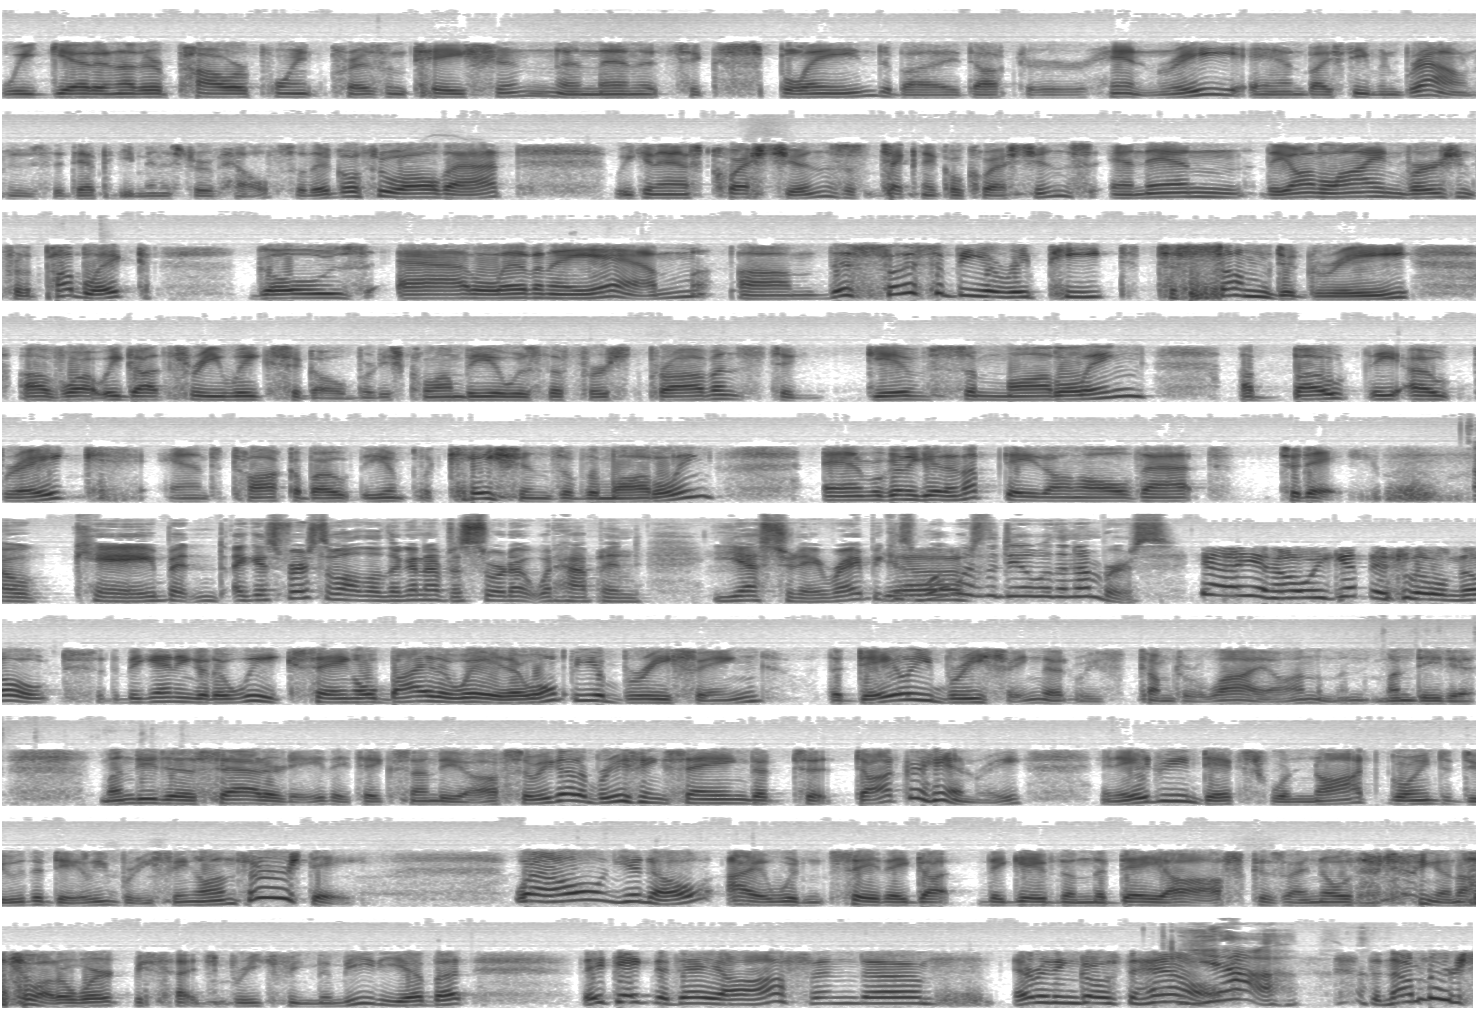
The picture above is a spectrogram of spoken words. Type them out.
we get another PowerPoint presentation, and then it's explained by Dr. Henry and by Stephen Brown, who's the Deputy Minister of Health. So they'll go through all that. We can ask questions, technical questions, and then the online version for the public goes at 11 a.m. Um, this so this would be a repeat to some degree of what we got three weeks ago. British Columbia was the first province to give some modeling about the outbreak and to talk about the implications of the modeling. And we're going to get an update on all that today. Okay, but I guess first of all, though, they're going to have to sort out what happened yesterday, right? Because Yeah. what was the deal with the numbers? Yeah, you know, we get this little note at the beginning of the week saying, oh, by the way, there won't be a briefing. The daily briefing that we've come to rely on, Monday to Monday to Saturday, they take Sunday off. So we got a briefing saying that uh, Dr. Henry and Adrian Dix were not going to do the daily briefing on Thursday. Well, you know, I wouldn't say they got they gave them the day off because I know they're doing an awful lot of work besides briefing the media, but they take the day off and uh, everything goes to hell. Yeah. The numbers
